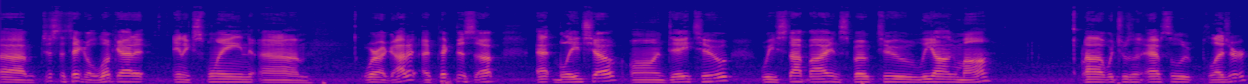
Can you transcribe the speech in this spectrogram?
um, just to take a look at it and explain um, where I got it, I picked this up at Blade Show on day two we stopped by and spoke to Liong Mah, uh, which was an absolute pleasure.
